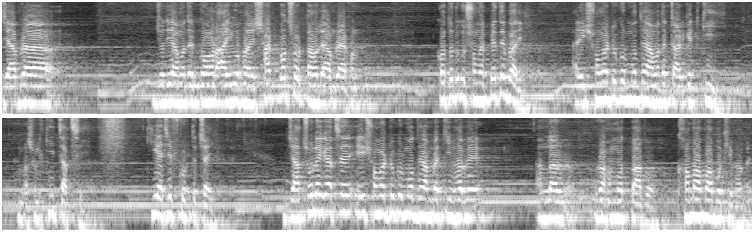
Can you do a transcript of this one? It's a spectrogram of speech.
যে আমরা যদি আমাদের গড় আয়ু হয় ষাট বছর, তাহলে আমরা এখন কতটুকু সময় পেতে পারি? আর এই সময়টুকুর মধ্যে আমাদের টার্গেট কি? আমরা আসলে কী চাচ্ছি? কী অ্যাচিভ করতে চাই? যা চলে গেছে, এই সময়টুকুর মধ্যে আমরা কীভাবে আল্লাহর রহমত পাবো, ক্ষমা পাবো কীভাবে?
